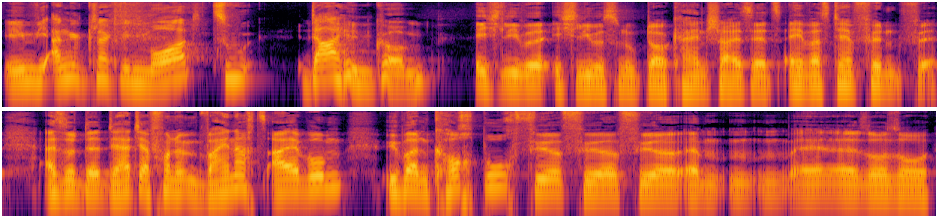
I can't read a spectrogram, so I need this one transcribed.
irgendwie angeklagt wegen Mord, zu dahin kommen? Ich liebe, ich liebe Snoop Dogg, kein Scheiß jetzt. Ey, was der für, ein- für also der, der hat ja von einem Weihnachtsalbum über ein Kochbuch für für für ähm, äh, so so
